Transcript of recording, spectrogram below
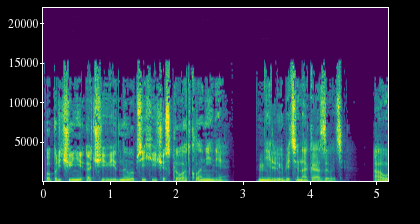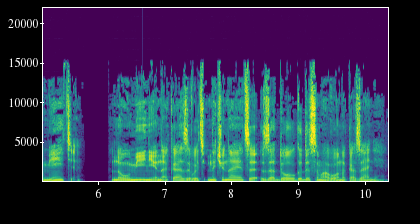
по причине очевидного психического отклонения. Не любите наказывать, а умеете? Но умение наказывать начинается задолго до самого наказания.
